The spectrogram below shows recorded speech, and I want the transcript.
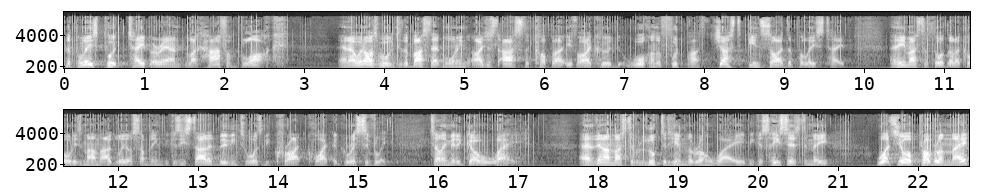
the police put tape around like half a block. And uh, when I was walking to the bus that morning, I just asked the copper if I could walk on the footpath just inside the police tape. And he must have thought that I called his mum ugly or something because he started moving towards me quite, quite aggressively, telling me to go away. And then I must have looked at him the wrong way because he says to me, What's your problem, mate?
